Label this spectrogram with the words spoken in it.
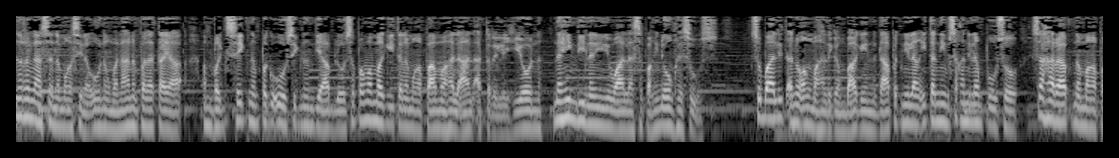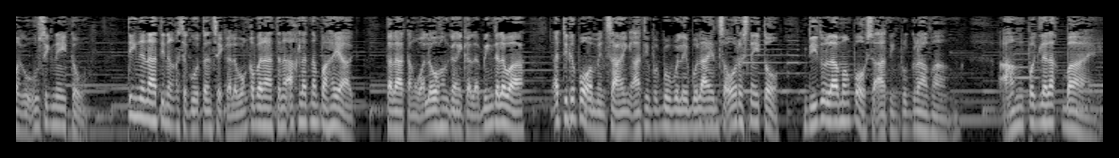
Naranasan ng mga sinaunang mananampalataya ang bagsik ng pag-uusig ng Diablo sa pamamagitan ng mga pamahalaan at relihiyon na hindi naniniwala sa Panginoong Hesus. Subalit ano ang mahalagang bagay na dapat nilang itanim sa kanilang puso sa harap ng mga pag-uusig na ito? Tingnan natin ang kasagutan sa ikalawang kabanata ng Aklat ng Pahayag, talatang 8 hanggang ikalabing dalawa, at ito po ang mensaheng ating pagbubulay-bulayan sa oras na ito, dito lamang po sa ating programang, Ang Paglalakbay.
